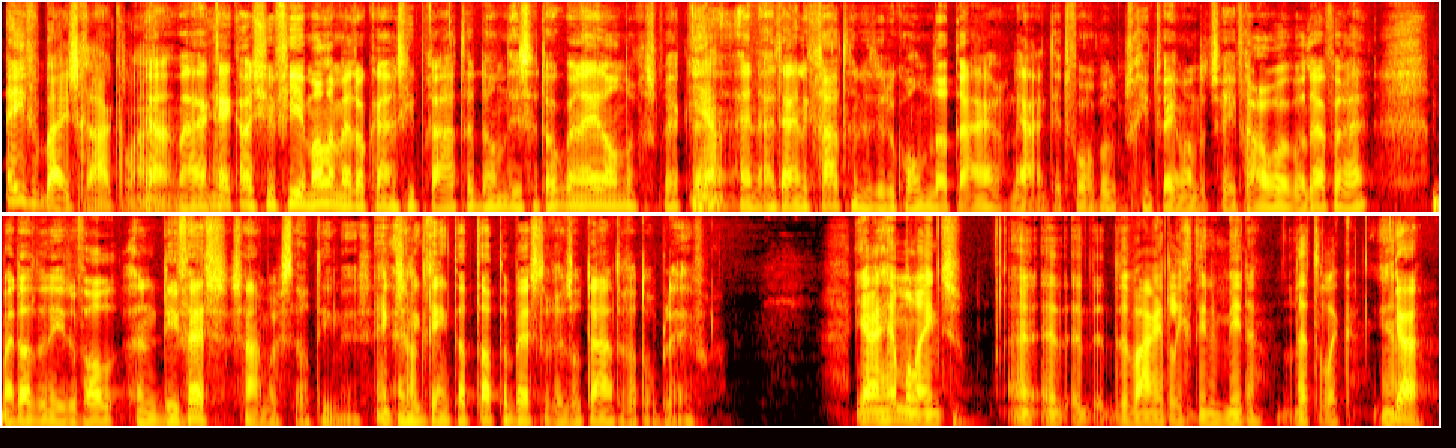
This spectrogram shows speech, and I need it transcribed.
even bijschakelen. Ja, maar kijk, als je vier mannen met elkaar ziet praten, dan is het ook een heel ander gesprek. Ja. En uiteindelijk gaat het natuurlijk om dat daar, nou ja, in dit voorbeeld misschien twee mannen, twee vrouwen, whatever. Hè, maar dat in ieder geval een divers samengesteld team is. Exact. En ik denk dat dat de beste resultaten gaat opleveren. Ja, helemaal eens. De waarheid ligt in het midden, letterlijk. ja. ja.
